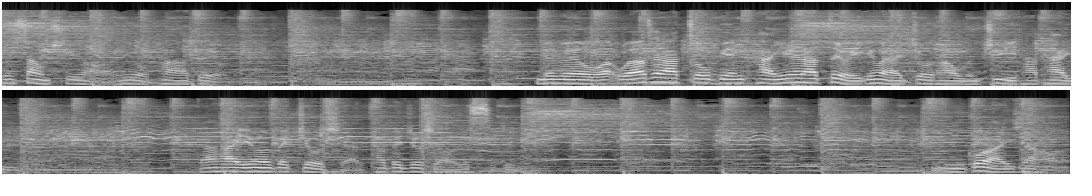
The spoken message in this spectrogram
先上去好，了，因为我怕他队友。没有没有，我我要在他周边看，因为他队友一定会来救他，我们距离他太远，然后他一定会被救起来，他被救起来我就死定了。你过来一下好了，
